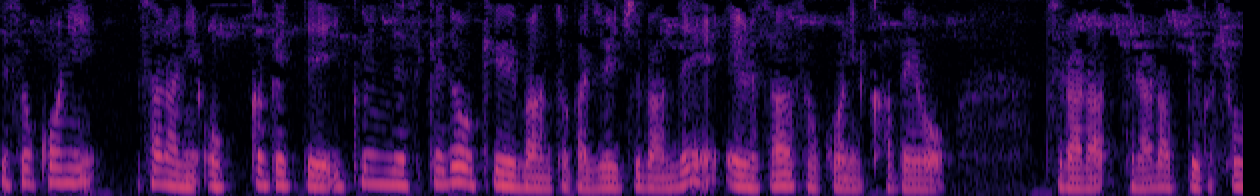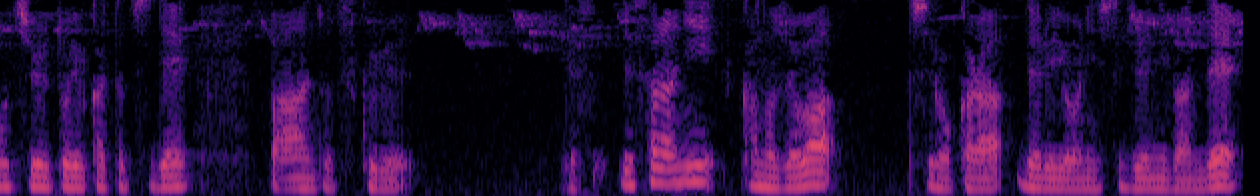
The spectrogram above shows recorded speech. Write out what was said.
で、そこにさらに追っかけていくんですけど、9番とか11番でエルサはそこに壁をつらら、つららっていうか氷柱という形でバーンと作るです。で、さらに彼女は城から出るようにして12番で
